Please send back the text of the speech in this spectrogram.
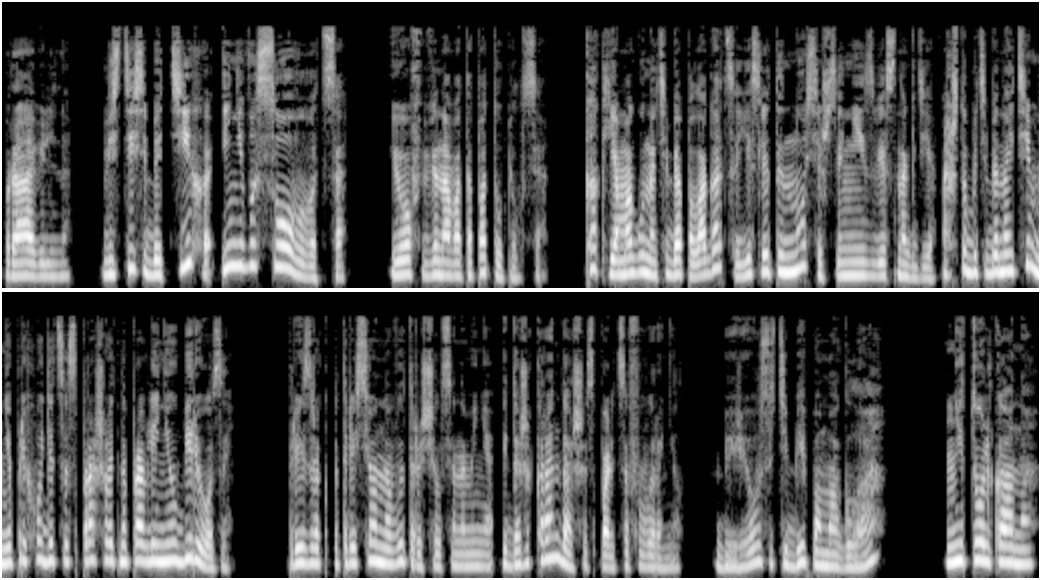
Правильно, вести себя тихо и не высовываться. Иов виновато потупился. «Как я могу на тебя полагаться, если ты носишься неизвестно где, а чтобы тебя найти, мне приходится спрашивать направление у березы?» Призрак потрясенно вытаращился на меня и даже карандаш из пальцев выронил. «Береза тебе помогла?» «Не только она.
